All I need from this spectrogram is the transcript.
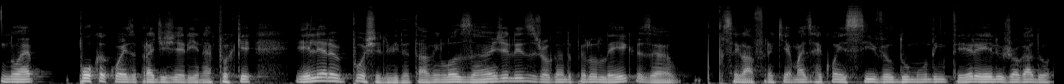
não é pouca coisa para digerir, né? Porque ele era, poxa, ele estava em Los Angeles jogando pelo Lakers, é, sei lá, a franquia mais reconhecível do mundo inteiro. Ele, o jogador,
